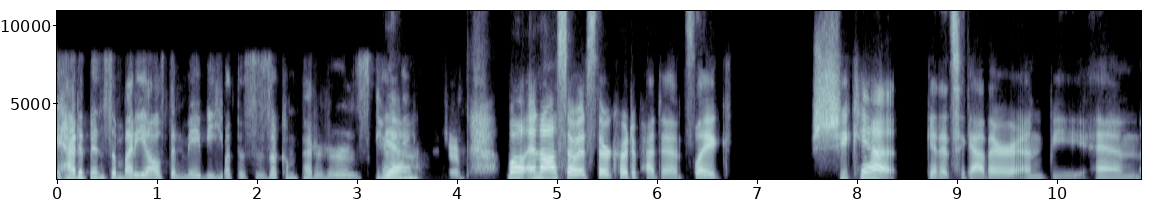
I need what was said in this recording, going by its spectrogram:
had it been somebody else, then maybe. He, but this is a competitor's. Yeah. Manager. Well, and also it's their codependence. Like she can't get it together and be in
